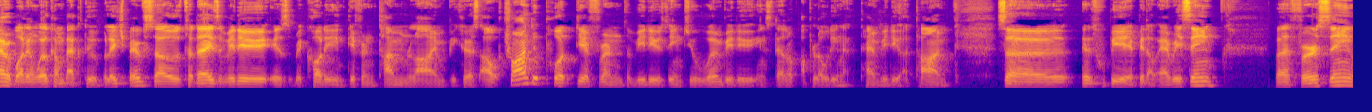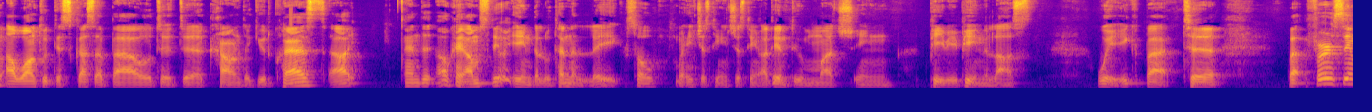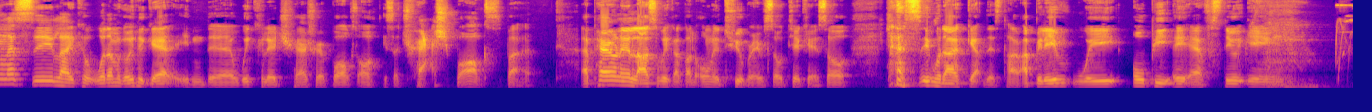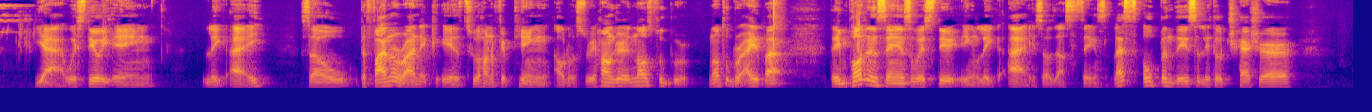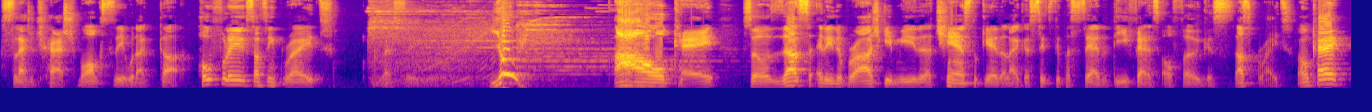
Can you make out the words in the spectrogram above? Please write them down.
everybody and welcome back to Bleach Brave. So today's video is recorded in different timeline because I'm trying to put different videos into one video instead of uploading like 10 video at a time. So it will be a bit of everything. But first thing I want to discuss about the current guild quest. Uh, and okay, I'm still in the Lieutenant League. So interesting, interesting. I didn't do much in PvP in the last week, but uh, but first thing, let's see like what I'm going to get in the weekly treasure box, or it's a trash box. But apparently last week I got only two Brave Soul tickets, so let's see what I get this time. I believe we OPAF still in, yeah, we're still in League A. So the final rank is 215 out of 300. Not too not too great, but the important thing is we're still in League A. So that's things. Let's open this little treasure slash trash box, see what I got. Hopefully something great. Let's see. Yo! Ah, okay. So that's Editor Brush give me the chance to get like a 60% defense or focus. That's great. Okay.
